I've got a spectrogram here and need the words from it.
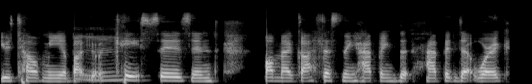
you tell me about mm-hmm. your cases and oh my god, this thing happened happened at work.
